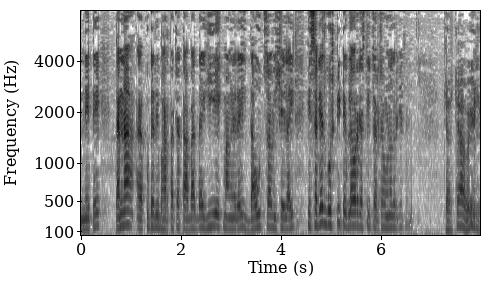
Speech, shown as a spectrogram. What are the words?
नेते त्यांना कुठेतरी भारताच्या ताब्यात द्या ही एक मागणी राहील. दाऊदचा विषय राहील. हे सगळ्याच गोष्टी टेबलावर जास्ती चर्चा होणं गरजेचं आहे. चर्चा होईल.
